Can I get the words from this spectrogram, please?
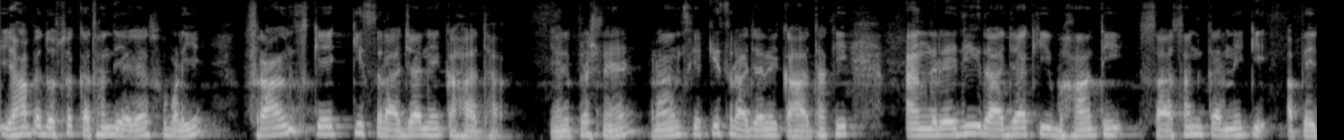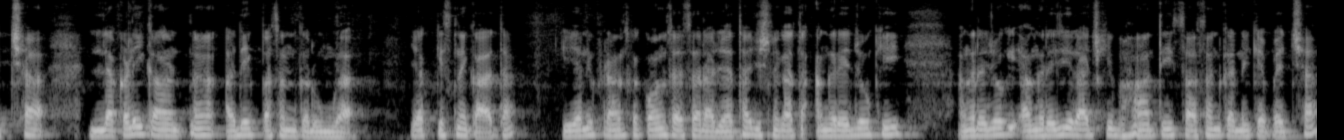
यहाँ पे दोस्तों कथन दिया गया इसको पढ़िए। फ्रांस के किस राजा ने कहा था? यानी प्रश्न है, फ्रांस के किस राजा ने कहा था कि अंग्रेज़ी राजा की भांति शासन करने की अपेक्षा लकड़ी काटना अधिक पसंद करूँगा? या किसने कहा था? यानी फ्रांस का कौन सा ऐसा राजा था जिसने कहा था, अंग्रेज़ों की अंग्रेज़ों की अंग्रेज़ी राज की भांति शासन करने की अपेक्षा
